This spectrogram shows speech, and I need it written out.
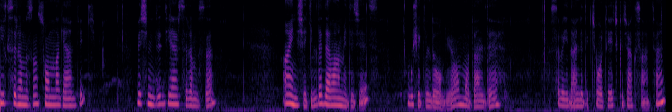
İlk sıramızın sonuna geldik. Ve şimdi diğer sıramızı aynı şekilde devam edeceğiz. Bu şekilde oluyor modelde. Sıra ilerledikçe ortaya çıkacak zaten.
